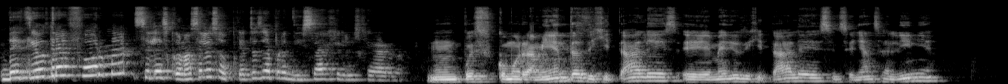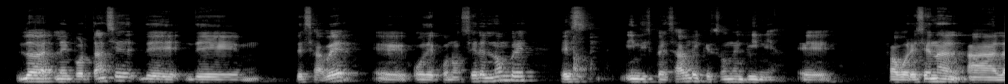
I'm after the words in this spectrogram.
¿De qué otra forma se les conoce los objetos de aprendizaje, Luis Gerardo? Mm, pues como herramientas digitales, eh, medios digitales, enseñanza en línea. La, importancia de, saber eh, o de conocer el nombre es indispensable que son en línea. Eh, favorecen al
